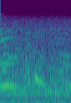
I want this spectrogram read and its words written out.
Eh,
